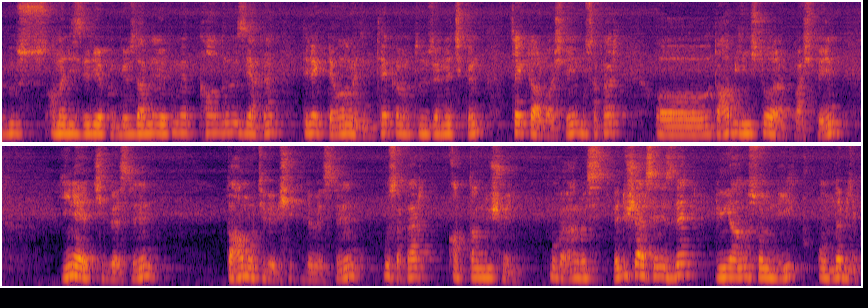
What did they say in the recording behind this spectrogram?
bu analizleri yapın, gözlemleri yapın ve kaldığınız yerden direkt devam edin. Tekrar notun üzerine çıkın. Tekrar başlayın. Bu sefer o, daha bilinçli olarak başlayın. Yine etçil beslenin. Daha motive bir şekilde beslenin. Bu sefer attan düşmeyin. Bu kadar basit. Ve düşerseniz de dünyanın sonu değil. Onu da bilin.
